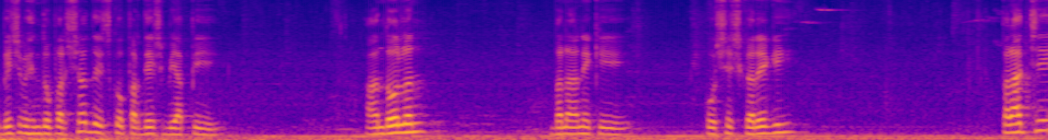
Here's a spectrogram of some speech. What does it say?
विश्व हिंदू परिषद, इसको प्रदेश व्यापी आंदोलन बनाने की कोशिश करेगी। प्राची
